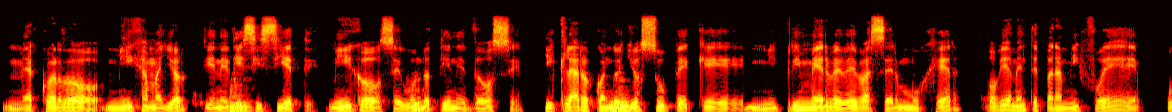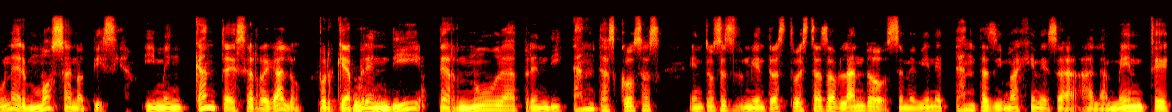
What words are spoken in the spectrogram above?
me acuerdo, mi hija mayor tiene 17, mi hijo segundo tiene 12. Y claro, cuando yo supe que mi primer bebé va a ser mujer, obviamente para mí fue una hermosa noticia y me encanta ese regalo porque aprendí ternura, aprendí tantas cosas entonces, mientras tú estás hablando, se me vienen tantas imágenes a, la mente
